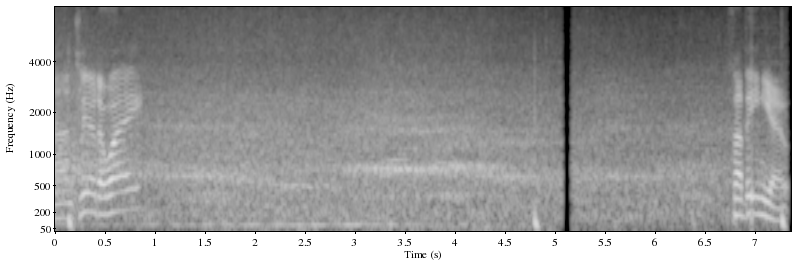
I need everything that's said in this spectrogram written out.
And cleared away. Fabinho.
